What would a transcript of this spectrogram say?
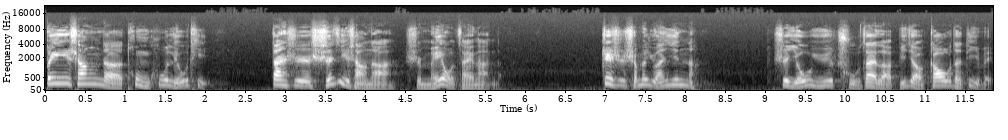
悲伤的痛哭流涕，但是实际上呢是没有灾难的。这是什么原因呢？是由于处在了比较高的地位，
